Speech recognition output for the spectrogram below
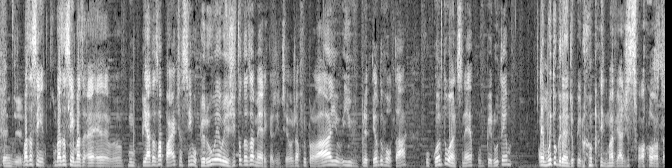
Entendi. Mas assim, mas assim, mas é, é, piadas à parte, assim, o Peru é o Egito das Américas, gente. Eu já fui para lá e, e, pretendo voltar o quanto antes, né? O Peru tem é muito grande o Peru para ir numa viagem só, outra,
